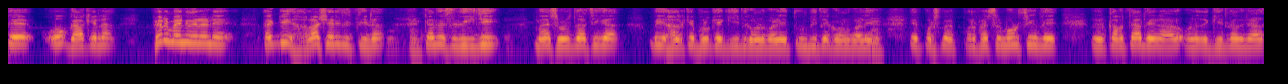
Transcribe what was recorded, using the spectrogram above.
ਤੇ ਉਹ ਗਾ ਕੇ ਨਾ ਫਿਰ ਮੈਨੂੰ ਇਹਨਾਂ ਨੇ ਐਡੀ ਹਲਾਸ਼ੇਰੀ ਦਿੱਤੀ ਨਾ। ਕਹਿੰਦੇ ਸਦੀਕ ਜੀ ਮੈਂ ਸੋਚਦਾ ਸੀਗਾ ਵੀ ਹਲਕੇ ਫੁਲਕੇ ਗੀਤ ਗਾਉਣ ਵਾਲੇ ਤੂੰ ਵੀ ਤੇ ਗਾਉਣ ਵਾਲੇ। ਇਹ ਪ੍ਰੋਫੈ- ਪ੍ਰੋਫੈਸਰ ਮੋਹਨ ਸਿੰਘ ਦੇ ਕਵਿਤਾ ਦੇ ਨਾਲ ਉਹਨਾਂ ਦੇ ਗੀਤਾਂ ਦੇ ਨਾਲ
